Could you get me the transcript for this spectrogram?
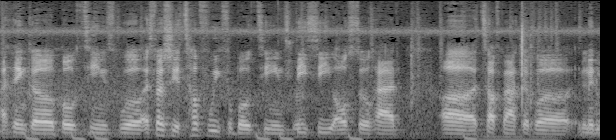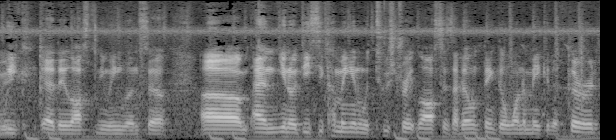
I think uh, both teams will, especially a tough week for both teams. DC also had uh, a tough matchup uh, midweek. Uh, they lost to New England. So, um, and, you know, DC coming in with two straight losses. I don't think they'll want to make it a third.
